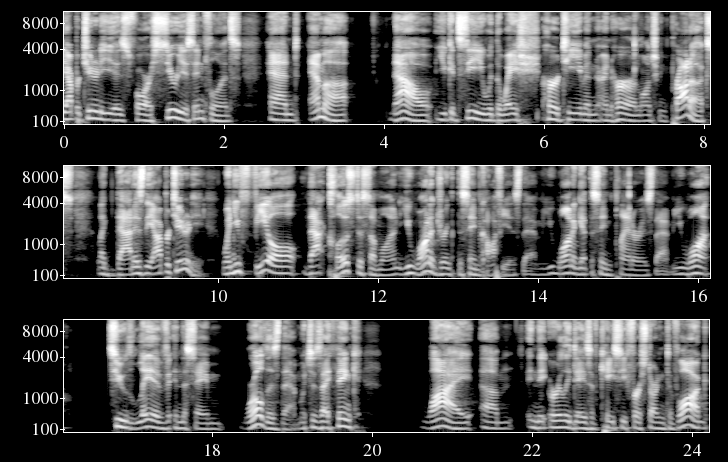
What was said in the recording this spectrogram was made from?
the opportunity is for serious influence. And Emma, now you could see with the way sh- her team and, and her are launching products, like that is the opportunity. When you feel that close to someone, you want to drink the same coffee as them. You want to get the same planner as them. You want to live in the same world as them, which is, I think, why um, in the early days of Casey first starting to vlog,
